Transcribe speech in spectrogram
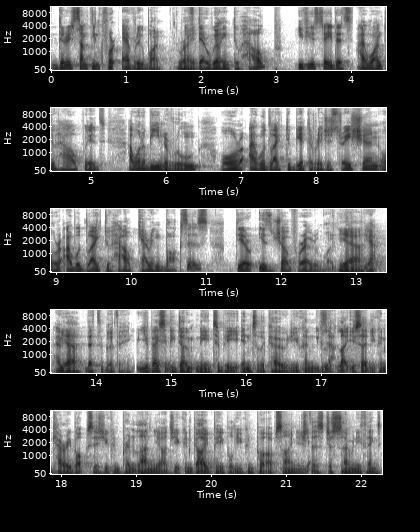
there is something for everyone. Right. If they're willing to help if you say that I want to help with, I want to be in a room, or I would like to be at the registration, or I would like to help carrying boxes, there is a job for everyone. Yeah. Yeah. And yeah. that's a good thing. You basically don't need to be into the code. You can, exactly. like you said, you can carry boxes, you can print lanyards, you can guide people, you can put up signage. Yeah. There's just so many things.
